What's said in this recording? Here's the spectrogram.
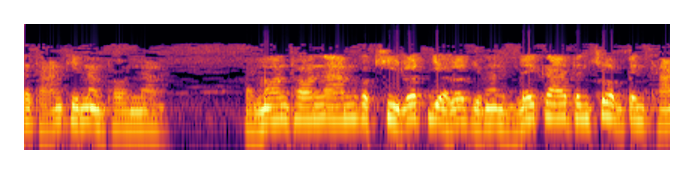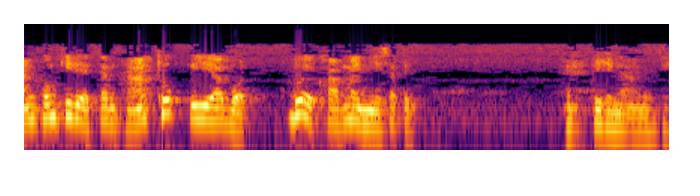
สถานที่นั่งภาวนานอนภาวนามันก็ขี่รถเยี่ยรถอยู่นั่นเลยกลายเป็นช่วงเป็นฐานของกิเลสตัณหาทุกปียบทด้วยความไม่มีสติพิจารณาดูสิ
